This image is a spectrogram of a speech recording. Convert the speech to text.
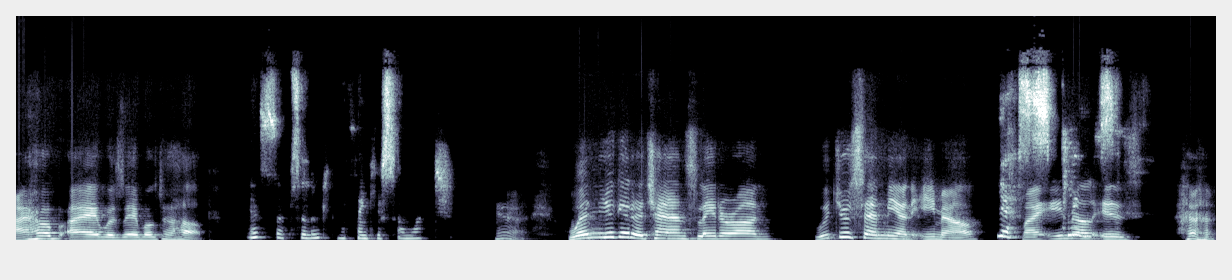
I hope I was able to help. Yes, absolutely. Thank you so much. Yeah. When you get a chance later on, would you send me an email? Yes. My email please. is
